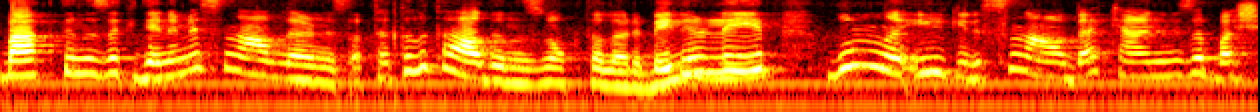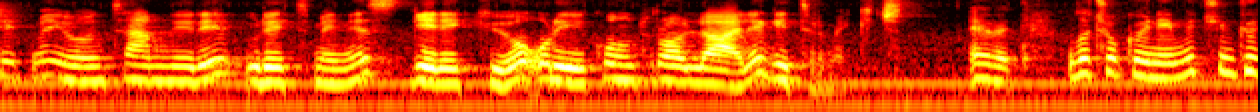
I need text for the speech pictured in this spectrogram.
baktığınızdaki deneme sınavlarınızda takılı kaldığınız noktaları belirleyip bununla ilgili sınavda kendinize baş etme yöntemleri üretmeniz gerekiyor. Orayı kontrollü hale getirmek için. Evet, bu da çok önemli çünkü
